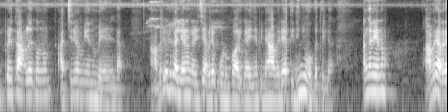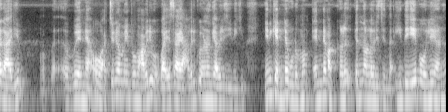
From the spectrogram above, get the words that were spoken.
ഇപ്പോഴത്തെ ആളുകൾക്കൊന്നും അച്ഛനും അമ്മയൊന്നും വേണ്ട. അവരൊരു കല്യാണം കഴിച്ച് അവരെ കുടുംബമായി കഴിഞ്ഞാൽ പിന്നെ അവരെ തിരിഞ്ഞു നോക്കത്തില്ല. അങ്ങനെയാണ് അവരവരെ കാര്യം. പിന്നെ ഓ അച്ഛനും അമ്മയും ഇപ്പം അവർ വയസ്സായ അവർക്ക് വേണമെങ്കിൽ അവർ ജീവിക്കും. എനിക്ക് എന്റെ കുടുംബം എന്റെ മക്കൾ എന്നുള്ളൊരു ചിന്ത. ഇതേപോലെയാണ്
